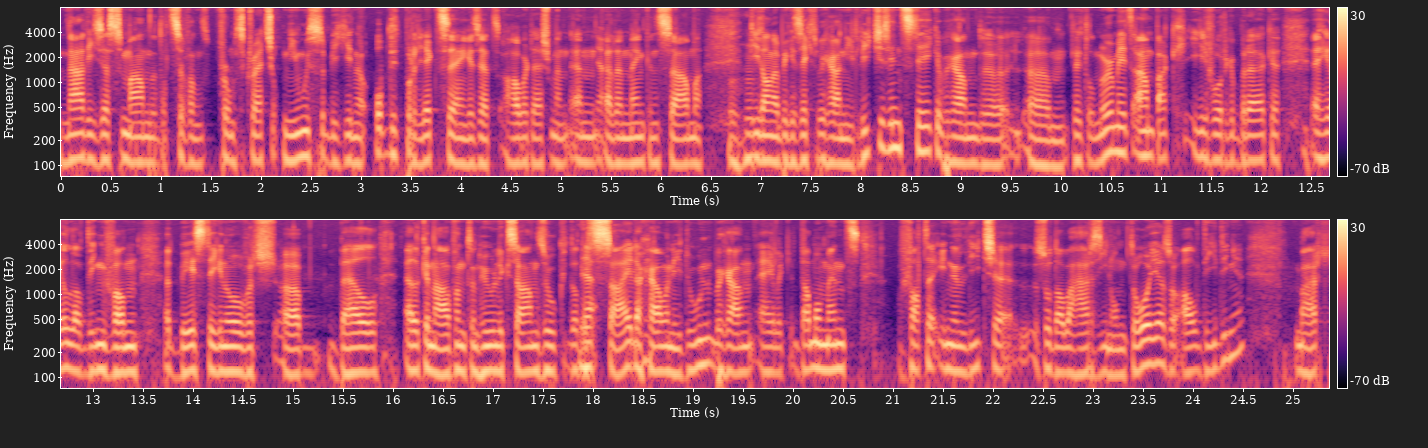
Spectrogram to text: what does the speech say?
na die zes maanden dat ze van from scratch opnieuw moesten beginnen, op dit project zijn gezet, Howard Ashman en Ja. Alan Menken samen, Mhm. die dan hebben gezegd, we gaan hier liedjes insteken, we gaan de ehm, Little Mermaid aanpak hiervoor gebruiken. En heel dat ding van het beest tegenover eh Belle, elke avond een huwelijksaanzoek, dat Ja. is saai, dat gaan we niet doen. We gaan eigenlijk dat moment vatten in een liedje, zodat we haar zien onttooien, zo al die dingen. Maar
